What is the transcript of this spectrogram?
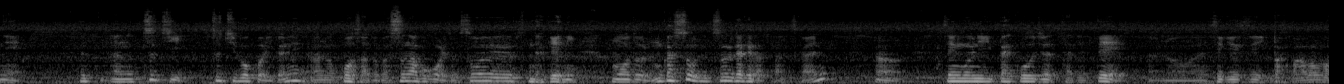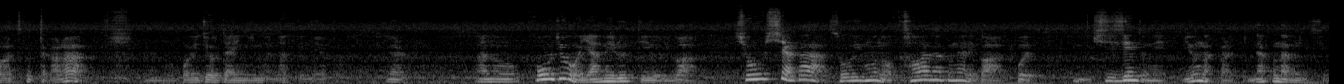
ね。あの土土ぼこりがねあの黄砂とか砂ぼこりとかそういうだけに戻る。昔そうそれだけだったんですからね、うん、戦後にいっぱい工場建ててあの石油製品バカバカバカ作ったから、うん、こういう状態に今なってんだよと。だからあの工場をやめるっていうよりは消費者がそういうものを買わなくなればこれ自然とね世の中からなくなるんですよ。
